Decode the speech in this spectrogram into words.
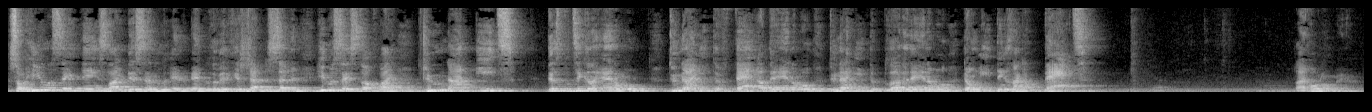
So he would say things like this in, in, in Leviticus chapter 7. He would say stuff like, do not eat this particular animal, do not eat the fat of the animal, do not eat the blood of the animal, don't eat things like a bat. Like, hold on, man.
